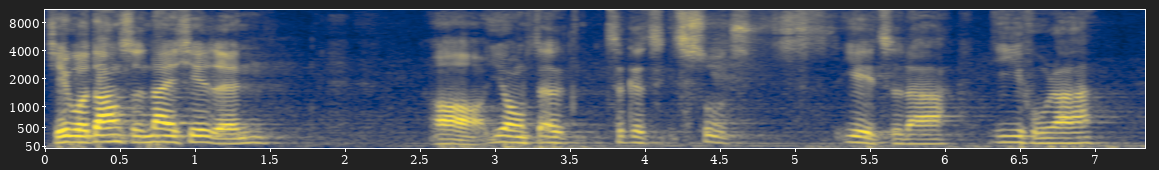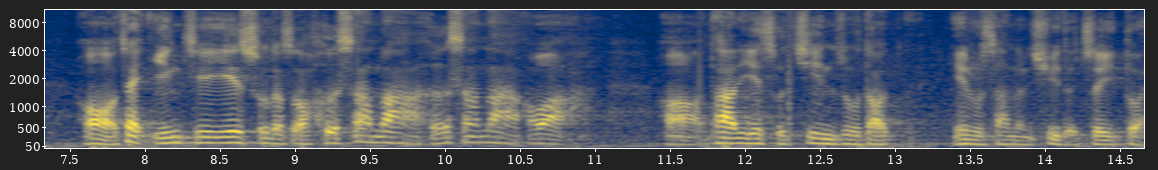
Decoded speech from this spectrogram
结果当时那些人，哦，用这这个树叶子啦、衣服啦，哦，在迎接耶稣的时候，和散那，和散那，哇，啊，他耶稣进入到耶路撒冷去的这一段。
